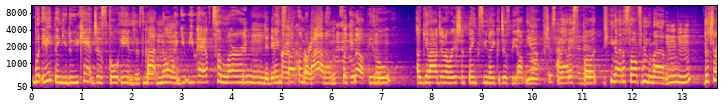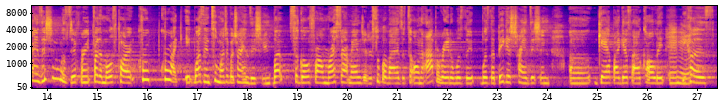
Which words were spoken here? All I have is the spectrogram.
with anything you do, you can't just go in just not knowing. You you have to learn mm-hmm, and start from the bottom mm-hmm. to get up. You know, mm-hmm. again, our generation thinks you know you could just be up. Yeah, no, just you gotta start. You gotta start from the bottom. Mm-hmm. The transition was different for the most part. Crew, crew, like it wasn't too much of a transition, but to go from restaurant manager to supervisor to owner operator was the was the biggest transition uh, gap, I guess I'll call it, mm-hmm. because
